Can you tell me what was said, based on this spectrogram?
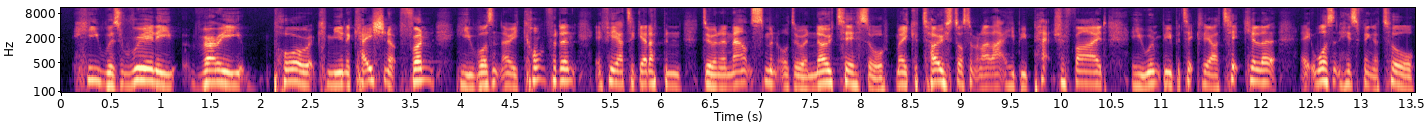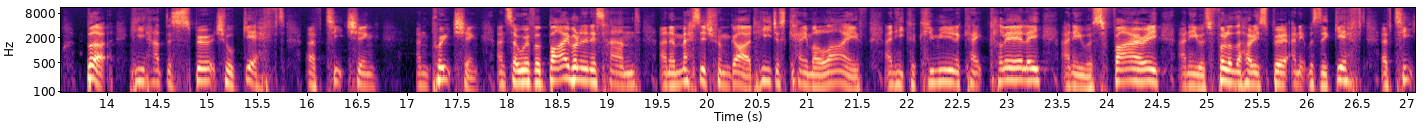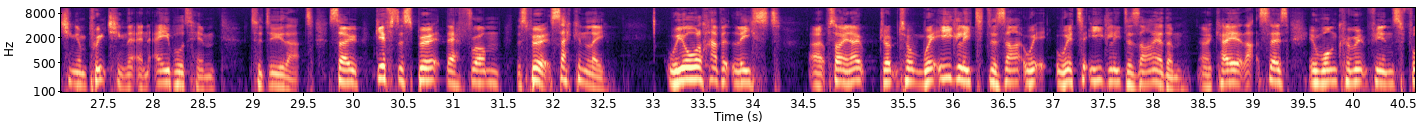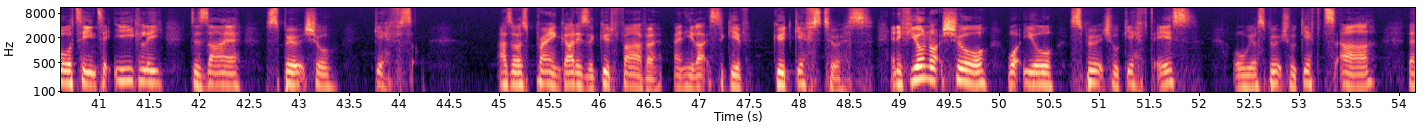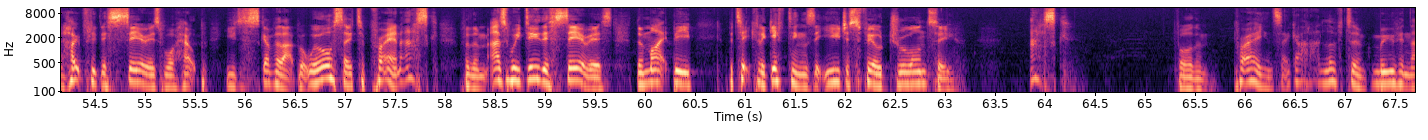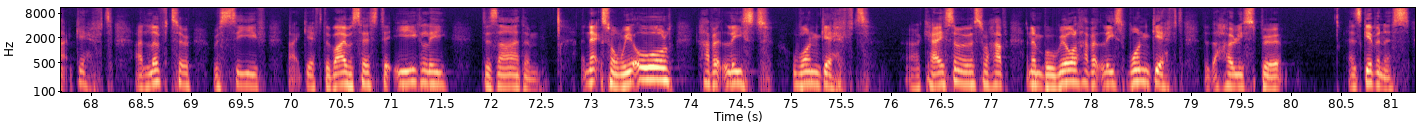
he was really very poor at communication up front. He wasn't very confident. If he had to get up and do an announcement or do a notice or make a toast or something like that, he'd be petrified. He wouldn't be particularly articulate. It wasn't his thing at all. But he had the spiritual gift of teaching and preaching. And so, with a Bible in his hand and a message from God, he just came alive and he could communicate clearly and he was fiery and he was full of the Holy Spirit. And it was the gift of teaching and preaching that enabled him to do that. So, gifts of Spirit, they're from the Spirit. Secondly, we all have at least. Uh, sorry, no. We're eagerly to desire. We're, we're, to eagerly desire them. Okay, that says in one Corinthians fourteen to eagerly desire spiritual gifts as I was praying, God is a good father and he likes to give good gifts to us. And if you're not sure what your spiritual gift is or your spiritual gifts are, then hopefully this series will help you discover that. But we're also to pray and ask for them. As we do this series, there might be particular giftings that you just feel drawn to. Ask for them. Pray and say, God, I'd love to move in that gift. I'd love to receive that gift. The Bible says to eagerly desire them. Next one, we all have at least one gift. Okay, some of us will have a number. We all have at least one gift that the Holy Spirit has given us.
